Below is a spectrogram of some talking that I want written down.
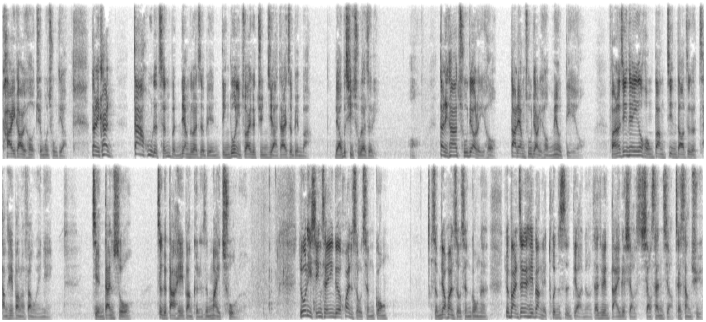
开高以后全部出掉。那你看大户的成本量都在这边，顶多你抓一个均价，它在这边吧，了不起出在这里。但你看它出掉了以后，大量出掉了以后没有跌哦，反而今天一根红棒进到这个长黑棒的范围内。简单说，这个大黑棒可能是卖错了。如果你形成一个换手成功。什么叫换手成功呢？就把你这根黑棒给吞噬掉，有没有？在这边打一个小小三角，再上去，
